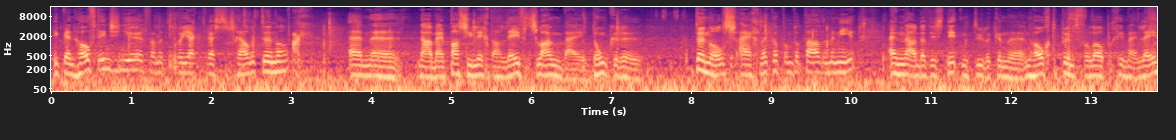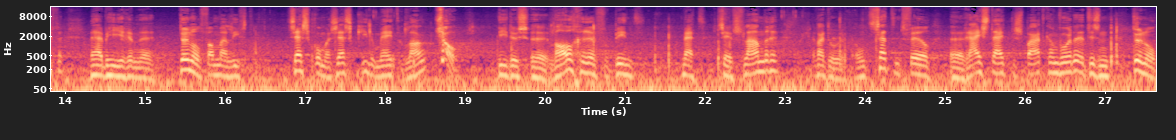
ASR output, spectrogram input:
Ik ben hoofdingenieur van het project Westerschelde-tunnel. Ach. En nou, mijn passie ligt al levenslang bij donkere tunnels eigenlijk op een bepaalde manier. En nou, dat is dit natuurlijk een, eh, een hoogtepunt voorlopig in mijn leven. We hebben hier een eh, tunnel van maar liefst 6,6 kilometer lang. Zo, Die dus eh Walcheren verbindt met Zeeuws-Vlaanderen. Waardoor ontzettend veel reistijd bespaard kan worden. Het is een tunnel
